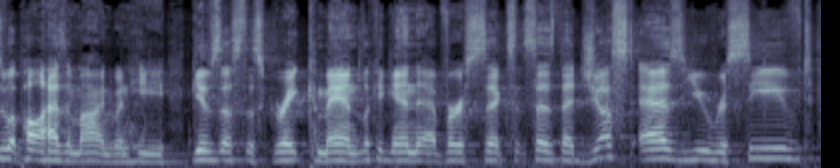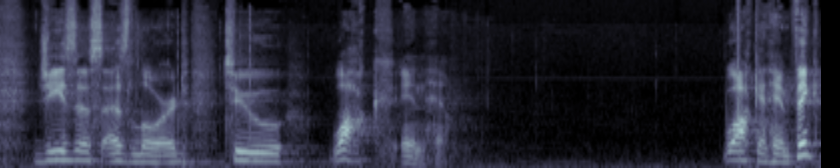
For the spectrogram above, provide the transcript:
is what Paul has in mind when he gives us this great command. Look again at verse 6. It says that just as you received Jesus as Lord, to walk in him. Walk in him. Think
